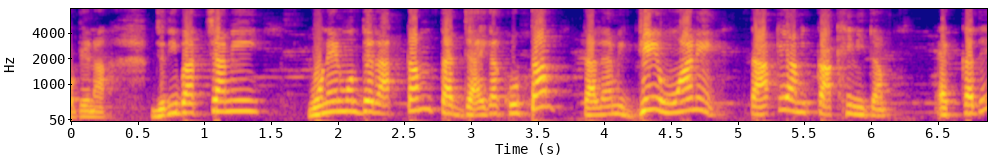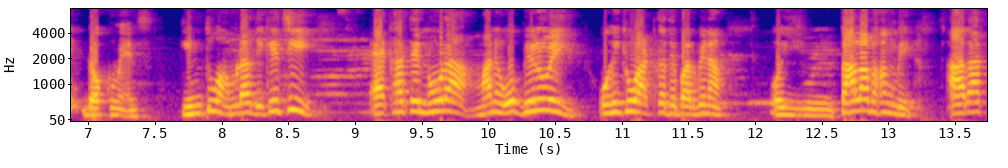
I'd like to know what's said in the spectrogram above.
ওঠে না। যদি বাচ্চা আমি মনের মধ্যে রাখতাম, তার জায়গা করতাম, তাহলে আমি ডে ওয়ানে তাকে আমি কাছে নিতাম, এক কাঁধে ডকুমেন্টস কিন্তু আমরা দেখেছি, এক হাতে নোড়া মানে ও বেরোবেই, ওকে কেউ আটকাতে পারবে না, ওই তালা ভাঙবে, আর এক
